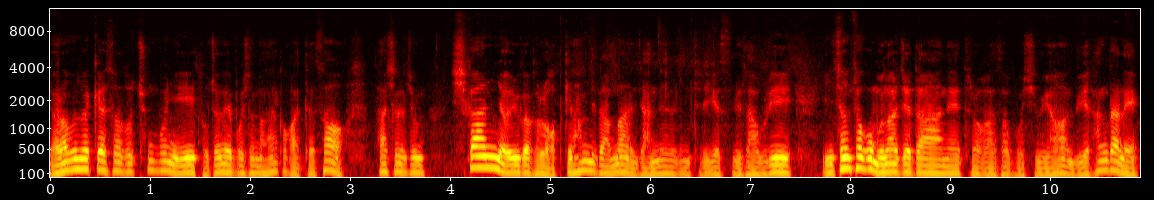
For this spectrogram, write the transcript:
여러분들께서도 충분히 도전해 보실 만 할 것 같아서 사실 좀 시간 여유가 별로 없긴 합니다만 이제 안내를 좀 드리겠습니다. 우리 인천서구 문화재단에 들어가서 보시면 위에 상단에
